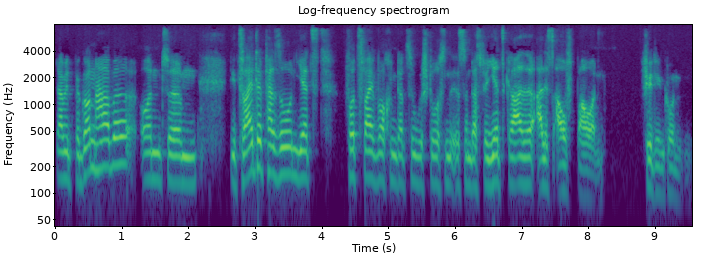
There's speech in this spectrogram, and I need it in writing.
damit begonnen habe und ähm, die zweite Person jetzt vor zwei Wochen dazu gestoßen ist und dass wir jetzt gerade alles aufbauen für den Kunden.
